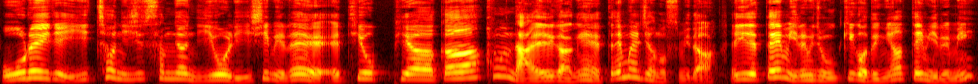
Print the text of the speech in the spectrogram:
올해 이제 2023년 2월 20일에 에티오피아가 청나일강에 댐을 지어놓습니다. 이게 댐 이름이 좀 웃기거든요 댐 이름이.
